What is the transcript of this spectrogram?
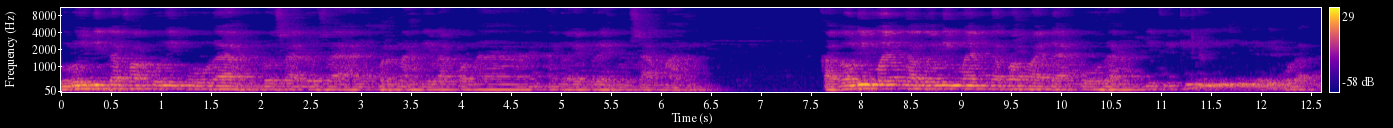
Dulu ditafakuri ku urang dosa-dosa anu pernah dilakonan anu ebreh nu samar. Kagoliman kagoliman kepada orang dipikir ulang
